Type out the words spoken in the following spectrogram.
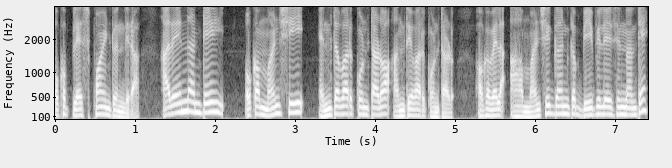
ఒక ప్లస్ పాయింట్ ఉందిరా. అదేంటంటే ఒక మనిషి ఎంతవరకు ఉంటాడో అంతవరకు ఉంటాడు. ఒకవేళ ఆ మనిషికి కనుక బీపీ లేసిందంటే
